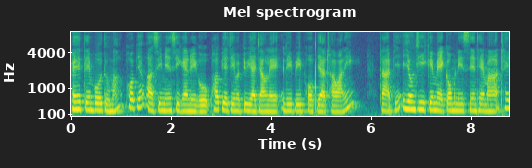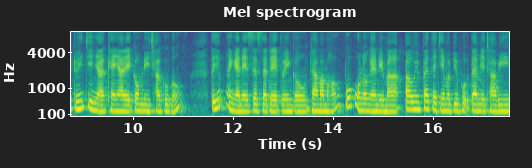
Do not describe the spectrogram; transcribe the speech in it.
ဘယ်တင်ပို့သူမှဖော်ပြပါစီမင်းစည်းကမ်းတွေကိုဖောက်ပြခြင်းမပြုရကြောင်းလည်းအလေးပေးဖော်ပြထားပါတယ်။ဒါအပြင်အယုံကြည်ကင်းမဲ့ကုမ္ပဏီစင်ထဲမှာထဲတွင်းကြီးညာခံရတဲ့ကုမ္ပဏီ6ခုကိုတ ရုတ်နိုင်ငံနဲ့ဆက်ဆက်တဲ့သွင်းကုန်ဒါမှမဟုတ်ပို့ကုန်လုပ်ငန်းတွေမှာပါဝင်ပတ်သက်ခြင်းမပြုဖို့တားမြစ်ထားပြီး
